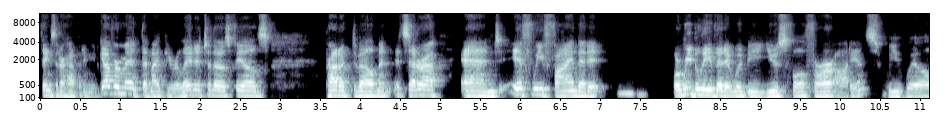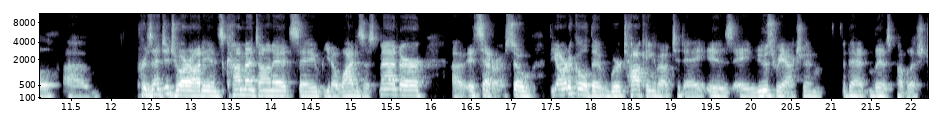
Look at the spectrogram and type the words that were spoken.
things that are happening in government that might be related to those fields, product development, etc. And if we find that it or we believe that it would be useful for our audience, we will uh, present it to our audience, comment on it, say, you know, why does this matter, uh, etc. So the article that we're talking about today is a news reaction that Liz published,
